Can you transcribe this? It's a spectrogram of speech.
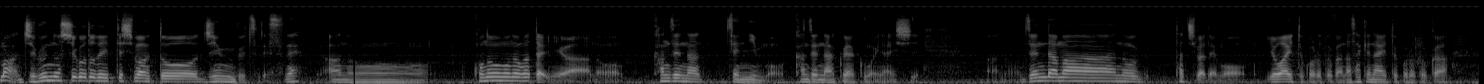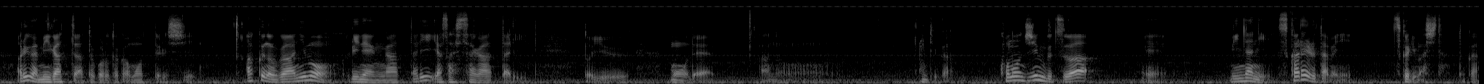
まあ自分の仕事で言ってしまうと人物ですね。あのこの物語にはあの完全な善人も完全な悪役もいないしあの善玉の立場でも弱いところとか情けないところとかあるいは身勝手なところとか持ってるし悪の側にも理念があったり優しさがあったりというものであのなんていうかこの人物は、えー、みんなに好かれるために作りましたとか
